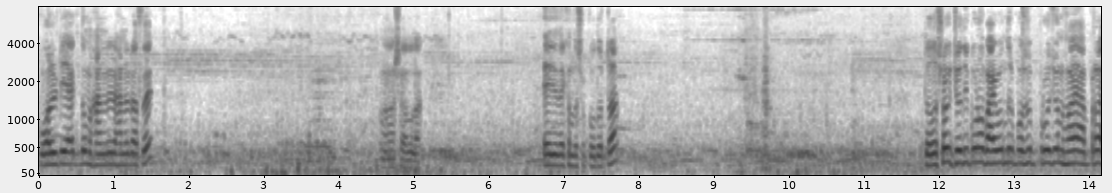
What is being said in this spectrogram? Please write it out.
কোয়ালিটি একদম হান্ড্রেড হান্ড্রেড আছে। মাশাল্লাহ এই যে দেখেন দর্শক, কবুতরটা। তো দর্শক, যদি কোনো ভাই বন্ধুর প্রয়োজন হয়, আপনারা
